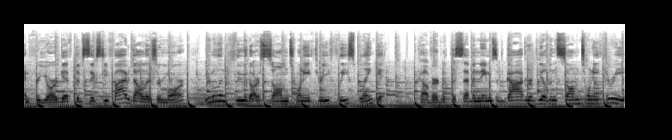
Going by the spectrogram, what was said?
And for your gift of $65 or more, we will include our Psalm 23 fleece blanket. Covered with the seven names of God revealed in Psalm 23,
